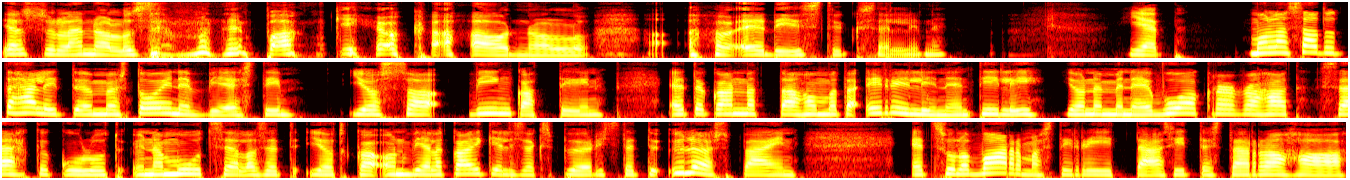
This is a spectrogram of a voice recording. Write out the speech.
jos sulla on ollut semmoinen pankki, joka on ollut edistyksellinen. Jep. Me ollaan saatu tähän liittyen myös toinen viesti, jossa vinkattiin, että kannattaa hommata erillinen tili, jonne menee vuokrarahat, sähkökulut ynnä muut sellaiset, jotka on vielä kaiken lisäksi pyöristetty ylöspäin, että sulla varmasti riittää sitten sitä rahaa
